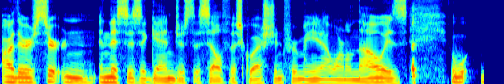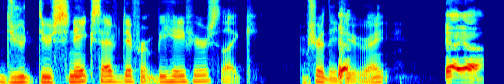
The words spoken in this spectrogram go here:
are there certain, and this is again just a selfish question for me, and I want to know is, do do snakes have different behaviors? Like, I'm sure they yeah. do, right? Yeah, yeah.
